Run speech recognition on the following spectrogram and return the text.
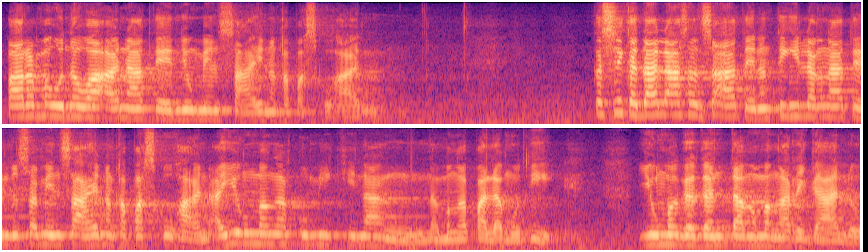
para maunawaan natin yung mensahe ng Kapaskuhan. Kasi kadalasan sa atin, ang tingin lang natin doon sa mensahe ng Kapaskuhan ay yung mga kumikinang na mga palamuti, yung magagandang mga regalo.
